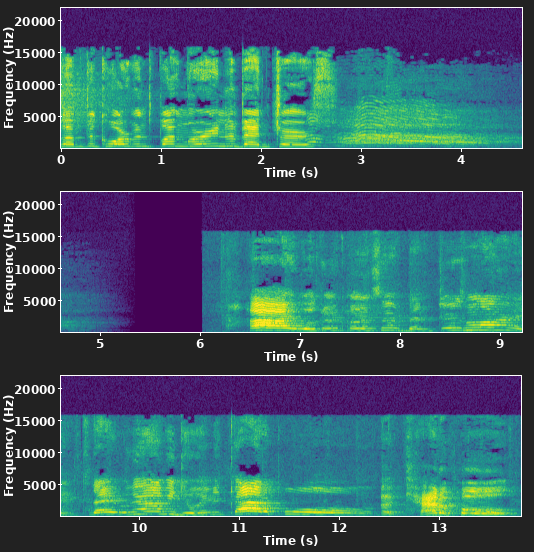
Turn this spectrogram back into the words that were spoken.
Welcome to Corban's Fun Learning Adventures. Hi, welcome to Corban's Adventures Learning. Today we're going to be doing a catapult. A catapult.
